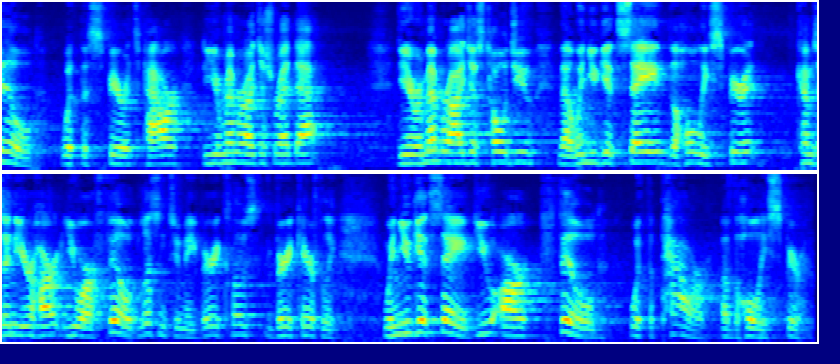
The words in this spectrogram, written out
filled with the Spirit's power? Do you remember I just read that? Do you remember I just told you that when you get saved, the Holy Spirit comes into your heart? You are filled. Listen to me very close, very carefully. When you get saved, you are filled with the power of the Holy Spirit.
